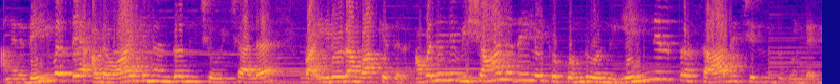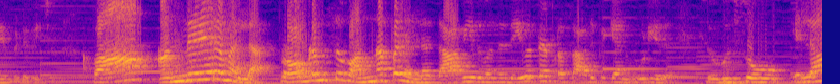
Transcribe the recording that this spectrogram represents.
അങ്ങനെ ദൈവത്തെ അവിടെ വായിക്കുന്നത് എന്തെന്ന് ചോദിച്ചാൽ ഇരുപതാം വാക്യത്തിൽ അവൻ എന്നെ വിശാലതയിലേക്ക് കൊണ്ടുവന്നു. എന്നിൽ പ്രസാദിച്ചിരുന്നത് കൊണ്ട് എന്നെ വിടുവിച്ചു. ആ അന്നേരമല്ല പ്രോബ്ലംസ് വന്നപ്പോഴല്ല ദാവീദ് വന്ന് ദൈവത്തെ പ്രസാദിപ്പിക്കാൻ കൂടിയത്. ദിവസവും എല്ലാ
